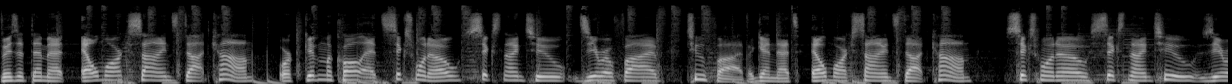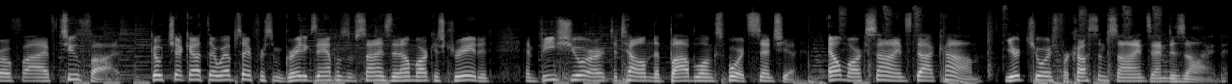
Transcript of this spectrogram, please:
Visit them at elmarksigns.com or give them a call at 610 692 0525. Again, that's elmarksigns.com. 610 692 0525. Go check out their website for some great examples of signs that Elmark has created and be sure to tell them that Bob Long Sports sent you. elmarksigns.com, your choice for custom signs and design.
